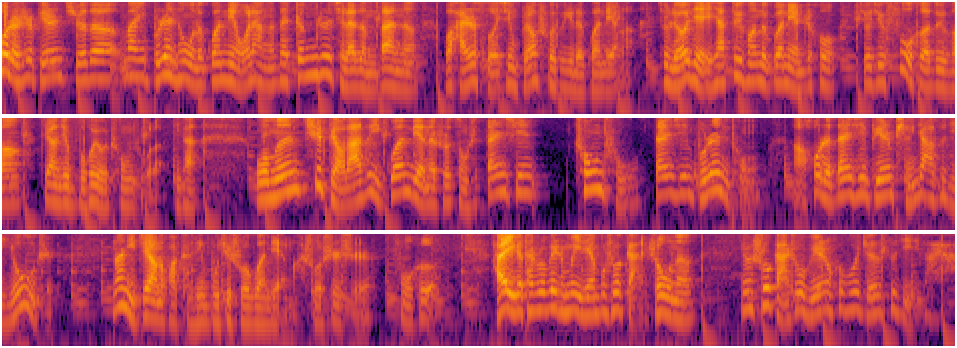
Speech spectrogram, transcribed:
或者是别人觉得万一不认同我的观点，我两个再争执起来怎么办呢？我还是索性不要说自己的观点了，就了解一下对方的观点之后，就去附和对方，这样就不会有冲突了。你看，我们去表达自己观点的时候，总是担心冲突，担心不认同啊，或者担心别人评价自己幼稚。那你这样的话，肯定不去说观点嘛，说事实，附和。还有一个，他说为什么以前不说感受呢？因为说感受，别人会不会觉得自己哎呀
